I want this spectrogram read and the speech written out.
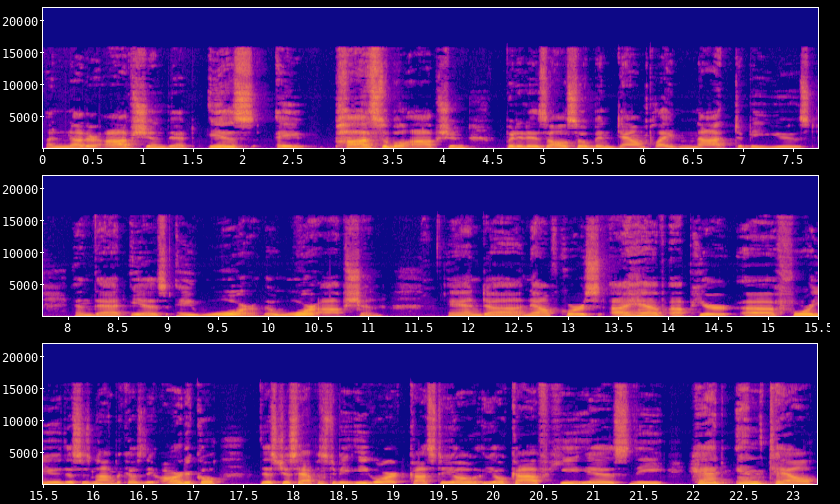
another option that is a possible option, but it has also been downplayed not to be used, and that is a war, the war option. And uh, now, of course, I have up here uh, for you. This is not because of the article. This just happens to be Igor Kostyukov. He is the head intel,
